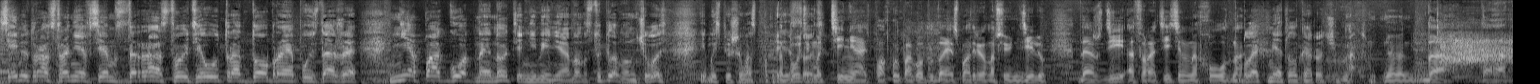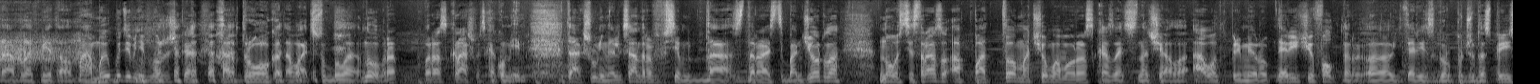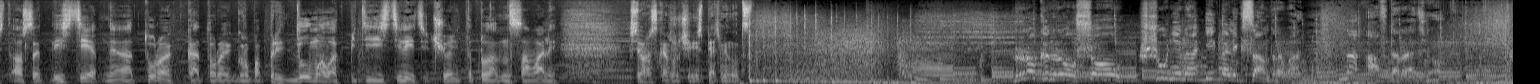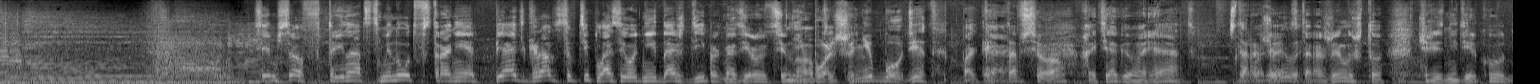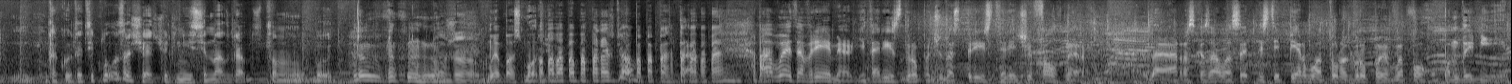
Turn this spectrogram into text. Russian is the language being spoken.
7 утра в стране. Всем здравствуйте. Утро доброе, пусть даже непогодное, но тем не менее оно наступило, оно началось, и мы спешим вас поприветствовать. Будем оттенять плохую погоду. Да, я смотрел на всю неделю. Дожди, отвратительно, холодно. Black Metal, короче. Э, Да, да, да, Black Metal. А мы будем немножечко хард-рока давать, чтобы было, ну, ра- раскрашивать, как умеем. Так, Шунин, Александров, всем, да, здрасте, бонжорно. Новости сразу, а потом о чем вам рассказать сначала. А вот, к примеру, Ричи Фолкнер, э, гитарист группы Judas Priest, о сет-листе э, тура, который группа придумала к 50-летию. Что они туда насовали, все расскажу через 5 минут. Рок-н-ролл-шоу Шунина и Александрова на Авторадио. 7 часов 13 минут в стране. 5 градусов тепла сегодня и дожди прогнозируют И синоптики. больше не будет. Пока. Это все. Хотя говорят, Старожилы? говорят старожилы, что через недельку какое-то тепло возвращается. Чуть ли не 17 градусов там будет. Ну Мы посмотрим. Подождем. А в это время гитарист группы Judas Priest Ричи Фолкнер да, рассказал о сет-листе первого тура группы в эпоху пандемии.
